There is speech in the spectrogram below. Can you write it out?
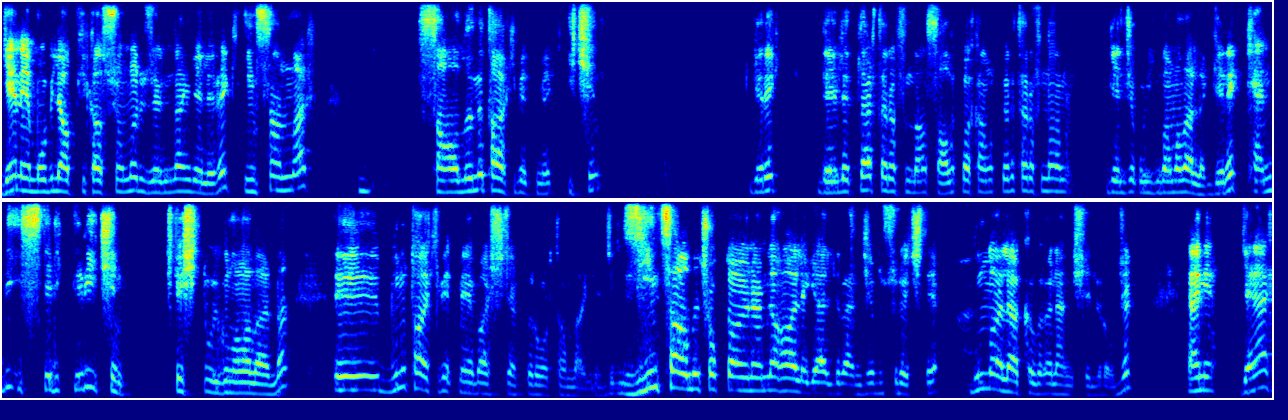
gene mobil aplikasyonlar üzerinden gelerek insanlar sağlığını takip etmek için gerek devletler tarafından, sağlık bakanlıkları tarafından gelecek uygulamalarla, gerek kendi istedikleri için çeşitli uygulamalarla e, bunu takip etmeye başlayacakları ortamlar gelecek. Zihin sağlığı çok daha önemli hale geldi bence bu süreçte. Bununla alakalı önemli şeyler olacak. Yani genel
